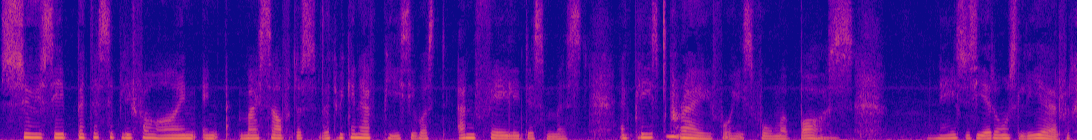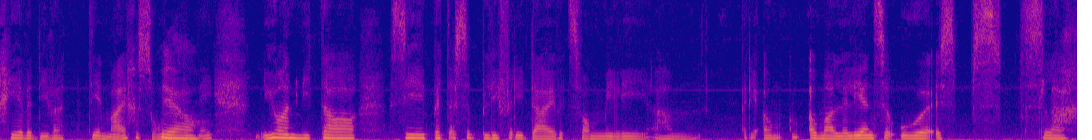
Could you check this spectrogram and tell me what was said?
Susie, bid asseblief vir Hein en myself just that we can have peace. He was unfairly dismissed and please pray for his former boss. Nê, nee, soos die Here ons leer, vergewe die wat teen my gesond ja. het, nê. Nee. Joanita sê bid asseblief vir die Davids familie. Um die ouma Lillian se oë is sleg.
